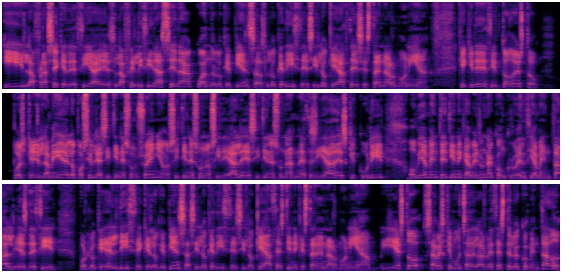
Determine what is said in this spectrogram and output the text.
Y la frase que decía es, la felicidad se da cuando lo que piensas, lo que dices y lo que haces está en armonía. ¿Qué quiere decir todo esto? Pues que en la medida de lo posible, si tienes un sueño, si tienes unos ideales, si tienes unas necesidades que cubrir, obviamente tiene que haber una congruencia mental, es decir, por lo que él dice, que lo que piensas y lo que dices y lo que haces tiene que estar en armonía. Y esto, sabes que muchas de las veces te lo he comentado,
